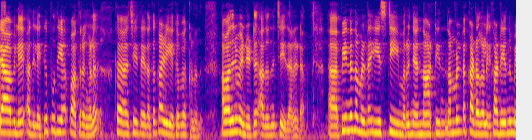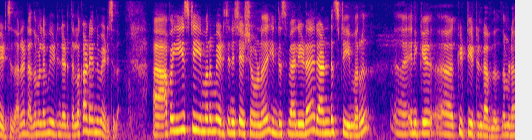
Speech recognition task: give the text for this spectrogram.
രാവിലെ അതിലേക്ക് പുതിയ പാത്രങ്ങൾ ചീത്ത ഇതൊക്കെ കഴുകിയൊക്കെ വെക്കണത്. അപ്പോൾ അതിന് വേണ്ടിയിട്ട് അതൊന്ന് ചെയ്താണ് കേട്ടോ പിന്നെ നമ്മളുടെ ഈ സ്റ്റീമർ ഞാൻ നാട്ടിൽ നമ്മളുടെ കടകളിൽ കടയിൽ നിന്ന് മേടിച്ചതാണ് കേട്ടോ നമ്മളുടെ വീടിന്റെ അടുത്തുള്ള കടയിൽ നിന്ന് മേടിച്ചതാണ്. അപ്പോൾ ഈ സ്റ്റീമർ മേടിച്ചതിന് ശേഷമാണ് ഇൻഡസ് വാലിയുടെ രണ്ട് സ്റ്റീമർ എനിക്ക് കിട്ടിയിട്ടുണ്ടായിരുന്നത് നമ്മുടെ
